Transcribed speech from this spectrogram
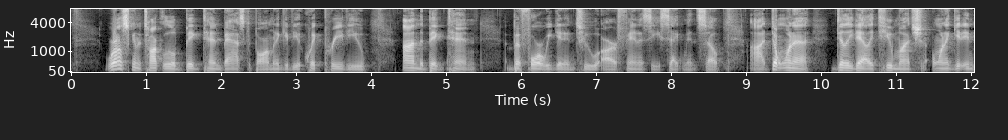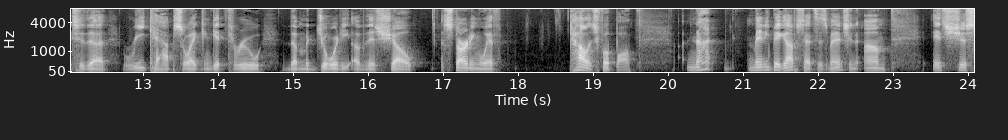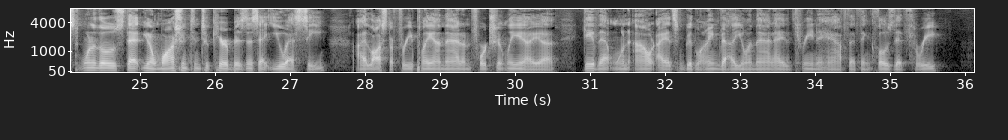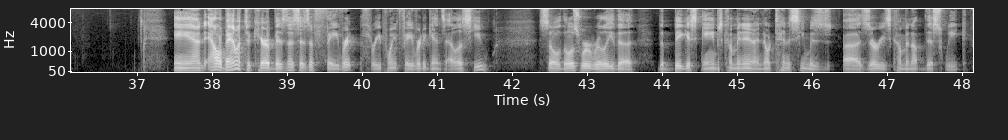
we're also going to talk a little Big Ten basketball. I'm going to give you a quick preview on the Big Ten before we get into our fantasy segment. So, uh, don't want to dilly dally too much. I want to get into the recap so I can get through the majority of this show, starting with college football. Not many big upsets, as mentioned. Um, it's just one of those that you know Washington took care of business at USC. I lost a free play on that. Unfortunately, I uh, gave that one out. I had some good line value on that. I had three and a half. That thing closed at three. And Alabama took care of business as a favorite, three point favorite against LSU. So those were really the the biggest games coming in. I know Tennessee, Missouri's coming up this week.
